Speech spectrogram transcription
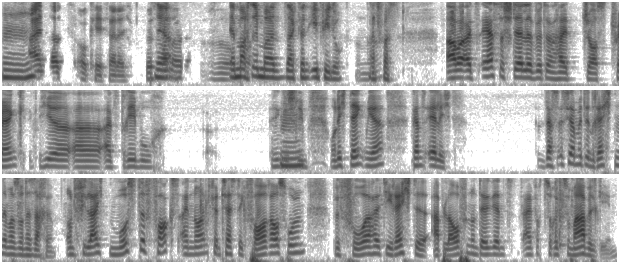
Mhm. Ein Satz, okay, fertig. Bis Ja. dann. So. Er macht immer, sagt dann Epilog. Ne? Spaß. Aber als erste Stelle wird dann halt Joss Trank hier äh, als Drehbuch hingeschrieben. Und ich denke mir, ganz ehrlich, das ist ja mit den Rechten immer so eine Sache. Und vielleicht musste Fox einen neuen Fantastic Four rausholen, bevor halt die Rechte ablaufen und der jetzt einfach zurück zu Marvel gehen.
